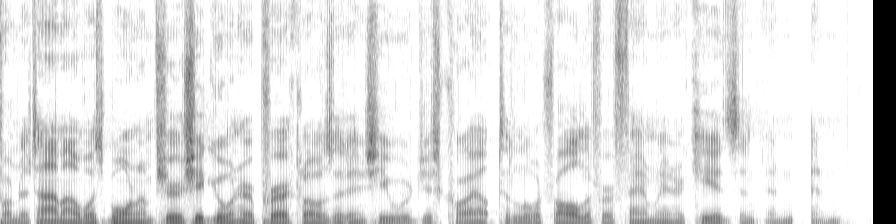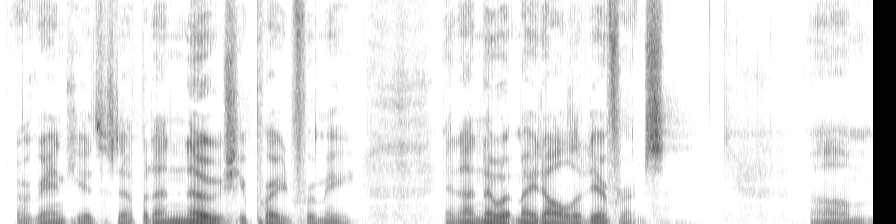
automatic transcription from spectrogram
from the time I was born, I'm sure she'd go in her prayer closet and she would just cry out to the Lord for all of her family and her kids and, and, and her grandkids and stuff. But I know she prayed for me, and I know it made all the difference. Um,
